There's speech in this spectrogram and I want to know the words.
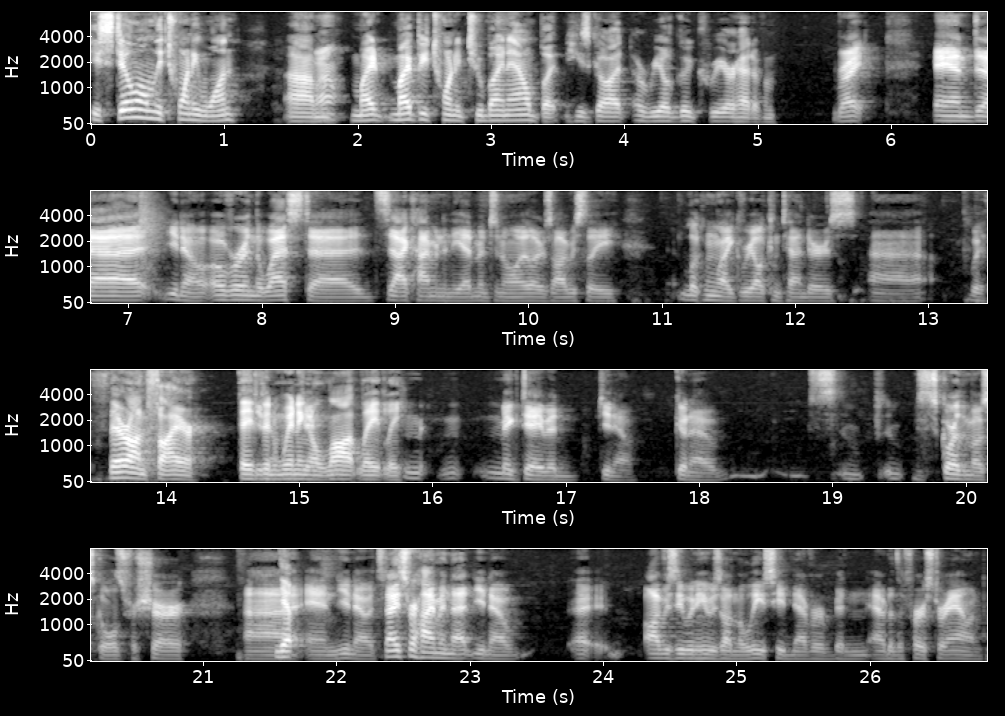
He's still only 21. Um, wow. Might might be 22 by now, but he's got a real good career ahead of him. Right. And uh, you know, over in the West, uh, Zach Hyman and the Edmonton Oilers obviously looking like real contenders. Uh, with they're on fire. They've been know, winning a lot lately. McDavid, you know, gonna score the most goals for sure. Uh, yep. And you know, it's nice for Hyman that you know, uh, obviously when he was on the Leafs, he'd never been out of the first round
